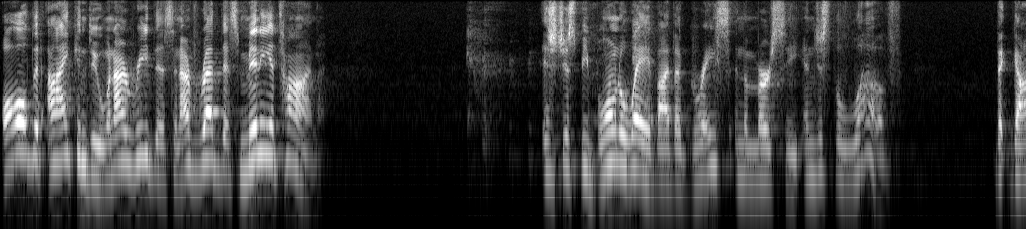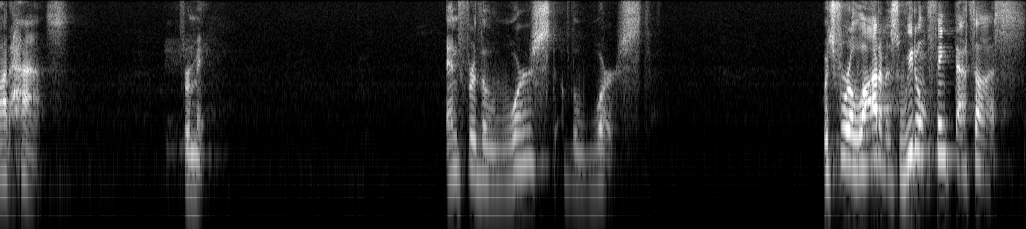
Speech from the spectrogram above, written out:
all that I can do when I read this, and I've read this many a time, is just be blown away by the grace and the mercy and just the love that God has for me. And for the worst of the worst, which for a lot of us, we don't think that's us.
